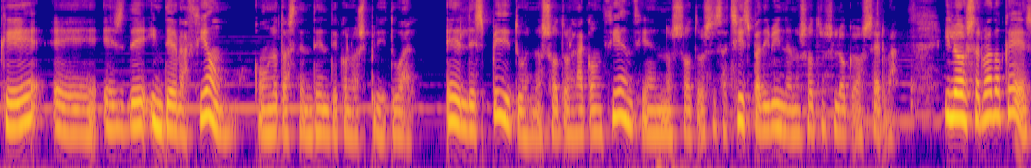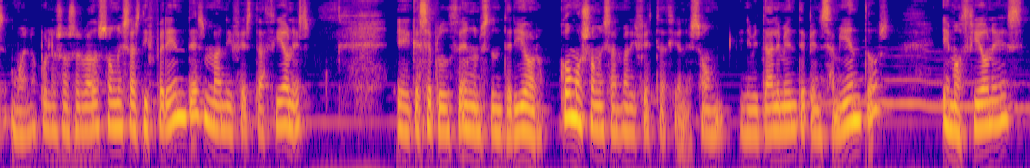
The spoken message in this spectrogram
que eh, es de integración con lo trascendente, con lo espiritual el espíritu en nosotros, la conciencia en nosotros, esa chispa divina en nosotros es lo que observa. ¿Y lo observado qué es? Bueno, pues los observados son esas diferentes manifestaciones eh, que se producen en nuestro interior. ¿Cómo son esas manifestaciones? Son inevitablemente pensamientos, emociones,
